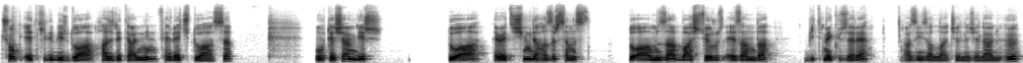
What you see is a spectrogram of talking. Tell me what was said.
çok etkili bir dua. Hazreti Ali'nin fereç duası. Muhteşem bir dua. Evet şimdi hazırsanız duamıza başlıyoruz. Ezan da bitmek üzere. Aziz Allah Celle Celaluhu.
